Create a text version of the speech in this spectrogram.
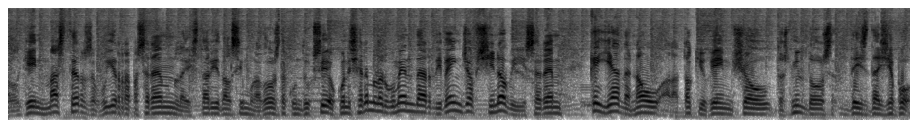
el Game Masters. Avui repassarem la història dels simuladors de conducció, coneixerem l'argument de Revenge of Shinobi i sabrem què hi ha de nou a la Tokyo Game Show 2002 des de Japó.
